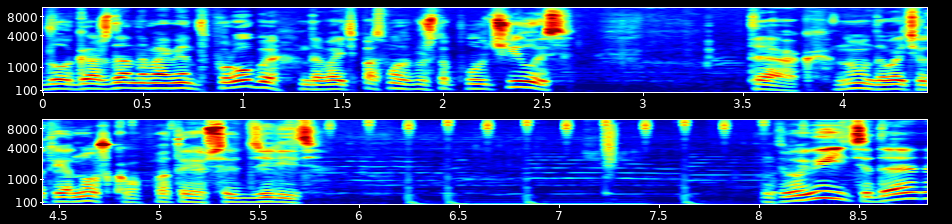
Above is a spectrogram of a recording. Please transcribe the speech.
долгожданный момент пробы. Давайте посмотрим, что получилось. Так, ну давайте вот я ножку попытаюсь отделить. Вот вы видите, да?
